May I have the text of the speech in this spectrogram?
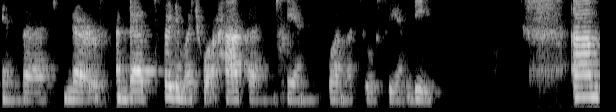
in the nerve. And that's pretty much what happened in LAMA2 CMD. Um,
